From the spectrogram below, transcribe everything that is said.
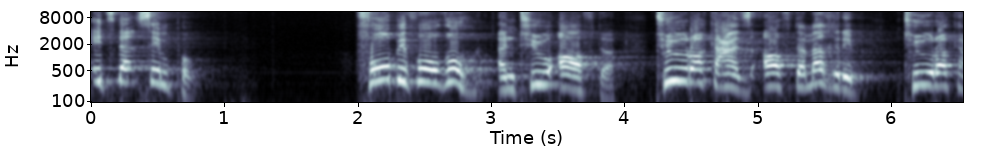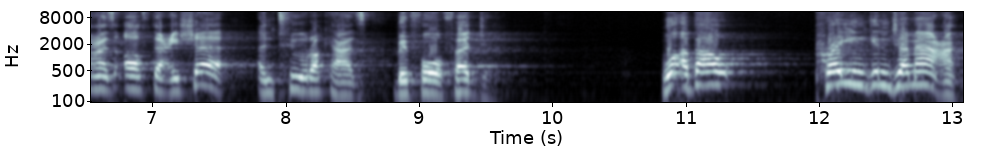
It's that simple. Four before dhuhr and two after. Two rak'ahs after maghrib, two rak'ahs after isha, and two rak'ahs before fajr. What about praying in jama'ah?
